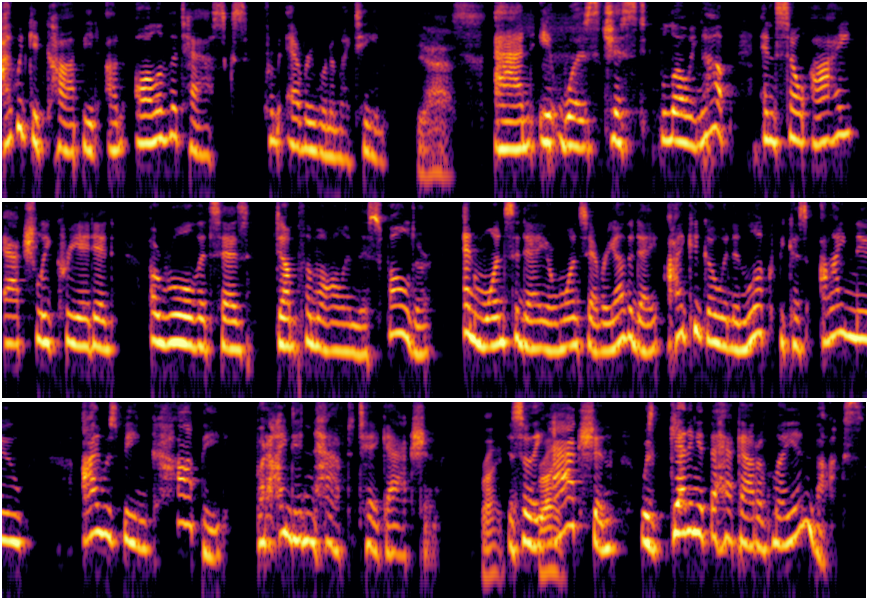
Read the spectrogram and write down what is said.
I would get copied on all of the tasks from everyone on my team. Yes. And it was just blowing up. And so I actually created a rule that says dump them all in this folder. And once a day or once every other day, I could go in and look because I knew I was being copied, but I didn't have to take action. Right. And so the right. action was getting it the heck out of my inbox.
